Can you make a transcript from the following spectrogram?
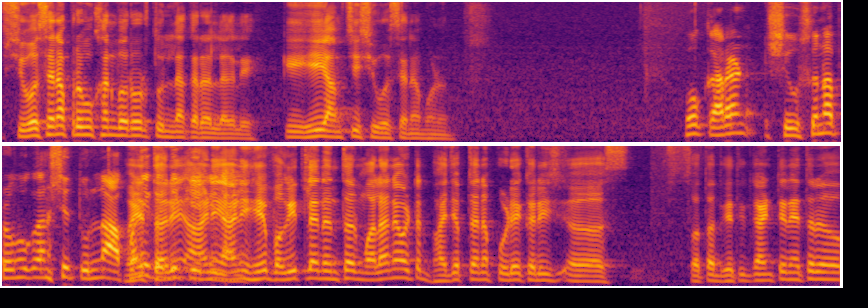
शिवसेना प्रमुखांबरोबर तुलना करायला लागले की ही आमची शिवसेना म्हणून. हो कारण शिवसेना प्रमुखांशी तुलना आपण म्हणजे तरी आणि आणि हे बघितल्यानंतर मला नाही वाटत भाजप त्यांना पुढे कधी अं, स्वतःत घेतील. कारण ते नाहीतर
